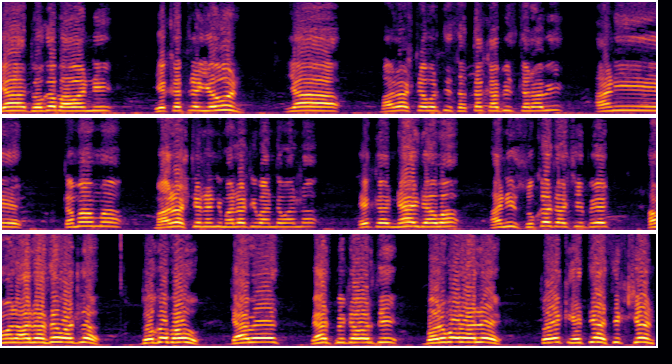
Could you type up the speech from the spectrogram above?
या दोघं भावांनी एकत्र येऊन या महाराष्ट्रावरती सत्ता काबीज करावी आणि तमाम महाराष्ट्रीयन आणि मराठी बांधवांना एक न्याय द्यावा आणि सुखद अशी भेट. आम्हाला आज असं वाटलं दोघं भाऊ ज्यावेळेस व्यासपीठावरती बरोबर आले तो एक ऐतिहासिक क्षण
